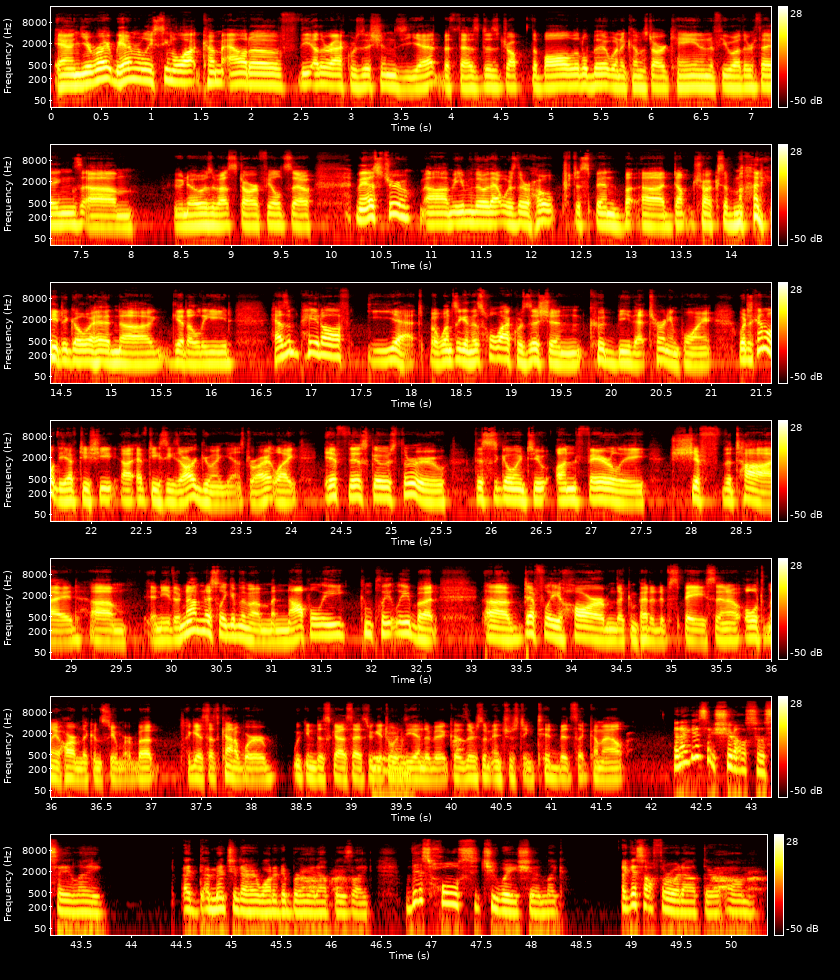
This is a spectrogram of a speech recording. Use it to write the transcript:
and you're right, we haven't really seen a lot come out of the other acquisitions yet. Bethesda's dropped the ball a little bit when it comes to Arkane and a few other things. Um, who knows about Starfield? So, I mean, that's true. Um, even though that was their hope to spend uh, dump trucks of money to go ahead and uh, get a lead, hasn't paid off yet. But once again, this whole acquisition could be that turning point, which is kind of what the FTC uh, FTC is arguing against, right? Like, if this goes through, this is going to unfairly shift the tide, um, and either not necessarily give them a monopoly completely, but uh, definitely harm the competitive space and ultimately harm the consumer. But I guess that's kind of where we can discuss as we get towards the end of it because there's some interesting tidbits that come out. And I guess I should also say, like, I, I mentioned I wanted to bring it up is like this whole situation. Like, I guess I'll throw it out there. Um,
